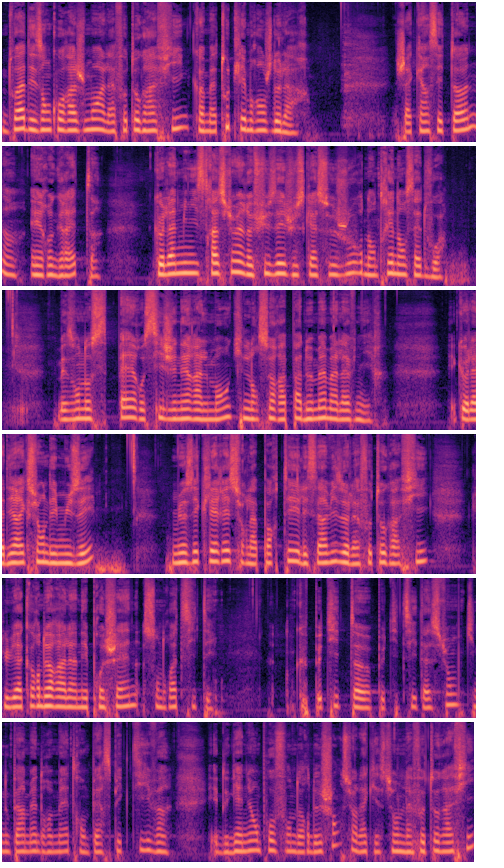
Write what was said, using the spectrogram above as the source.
doit des encouragements à la photographie comme à toutes les branches de l'art. Chacun s'étonne et regrette que l'administration ait refusé jusqu'à ce jour d'entrer dans cette voie. Mais on espère aussi généralement qu'il n'en sera pas de même à l'avenir, et que la direction des musées, mieux éclairé sur la portée et les services de la photographie, lui accordera l'année prochaine son droit de citer. petite, euh, petite citation qui nous permet de remettre en perspective et de gagner en profondeur de champ sur la question de la photographie.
